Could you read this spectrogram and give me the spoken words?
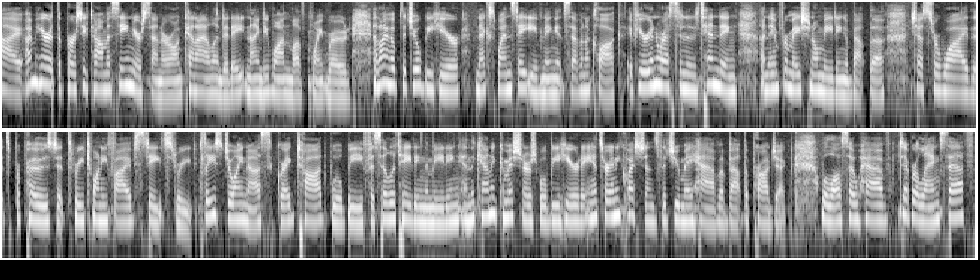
Hi, I'm here at the Percy Thomas Senior Center on Kent Island at 891 Love Point Road, and I hope that you'll be here next Wednesday evening at 7 o'clock if you're interested in attending an informational meeting about the Chesterwye that's proposed at 325 State Street. Please join us. Greg Todd will be facilitating the meeting, and the county commissioners will be here to answer any questions that you may have about the project. We'll also have Deborah Langseth,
